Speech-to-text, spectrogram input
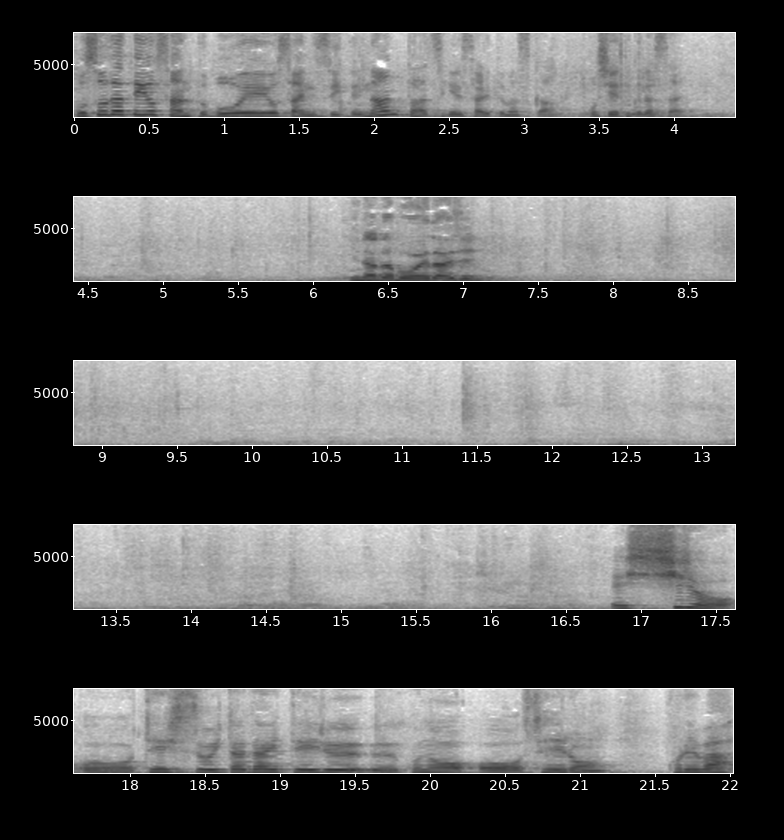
子育て予算と防衛予算について、何と発言されてますか、教えてください。稲田防衛大臣。資料を提出をいただいているこの正論、これは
